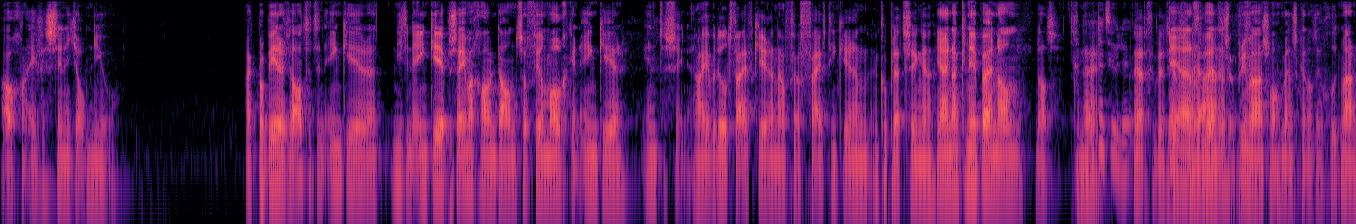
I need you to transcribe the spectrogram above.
oh, gewoon even een zinnetje opnieuw. Maar ik probeer het wel altijd in één keer, eh, niet in één keer per se, maar gewoon dan zoveel mogelijk in één keer in te zingen. Nou, je bedoelt vijf keer en of eh, vijftien keer een, een couplet zingen. Ja, en dan knippen en dan dat. Gebeurt Nee. natuurlijk. Ja, dat gebeurt Ja, heel ja, dat, veel. gebeurt. dat is prima. Sommige mensen kunnen dat heel goed, maar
